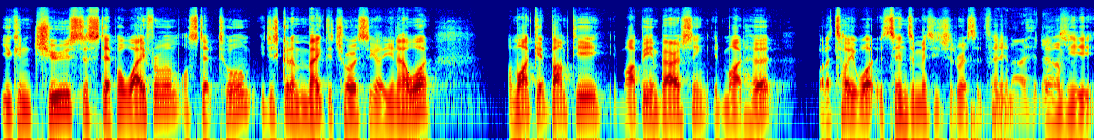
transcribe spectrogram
you can choose to step away from them or step to them. You just got to make the choice to go. You know what? I might get bumped here. It might be embarrassing. It might hurt. But I tell you what, it sends a message to the rest of the team that I'm here.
